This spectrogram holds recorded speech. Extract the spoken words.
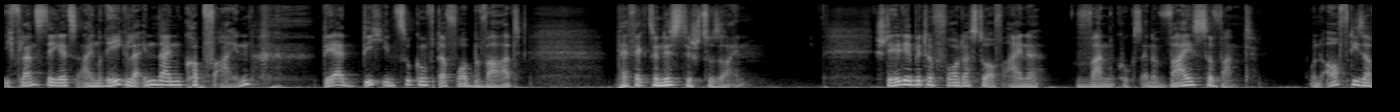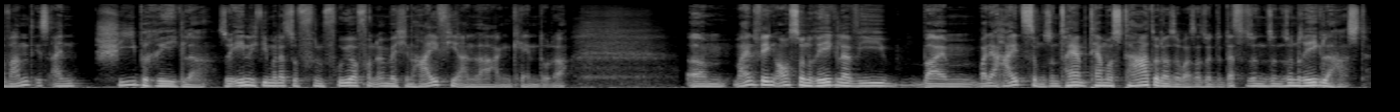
Ich pflanze dir jetzt einen Regler in deinen Kopf ein, der dich in Zukunft davor bewahrt, perfektionistisch zu sein. Stell dir bitte vor, dass du auf eine Wand guckst, eine weiße Wand. Und auf dieser Wand ist ein Schieberegler, so ähnlich wie man das so von früher von irgendwelchen HiFi-Anlagen kennt oder ähm, meinetwegen auch so ein Regler wie beim, bei der Heizung, so ein Thermostat oder sowas, also dass du so, so, so einen Regler hast.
